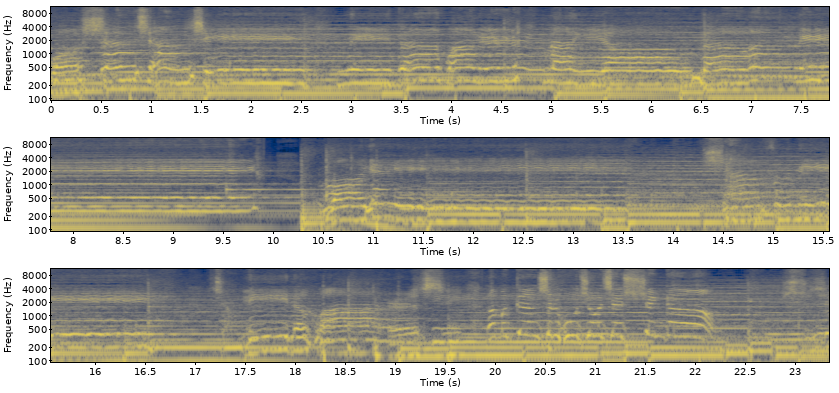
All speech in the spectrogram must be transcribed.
我深相信你的话语满有能力。我愿意降服你，将你的话而行。让我们更深的呼求，先宣告：是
